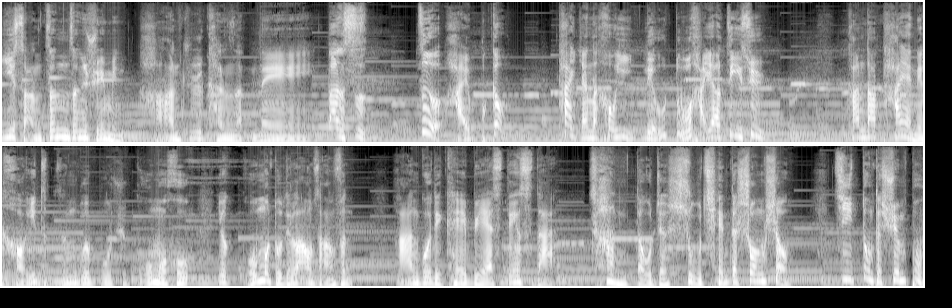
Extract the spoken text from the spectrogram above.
以上种种说明韩剧坑人呢。但是这还不够，《太阳的后裔》流毒还要继续。看到《太阳的后裔》在中国播出这么火，有这么多的脑残粉，韩国的 KBS 电视台颤抖着数钱的双手，激动的宣布。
